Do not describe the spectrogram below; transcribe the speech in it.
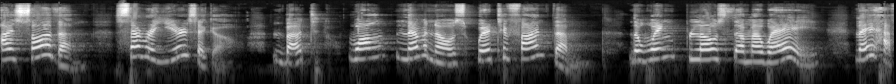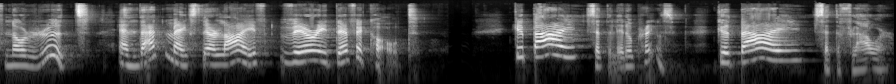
I saw them several years ago, but one never knows where to find them. The wind blows them away. They have no roots, and that makes their life very difficult. Goodbye, said the little prince. Goodbye, said the flower.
